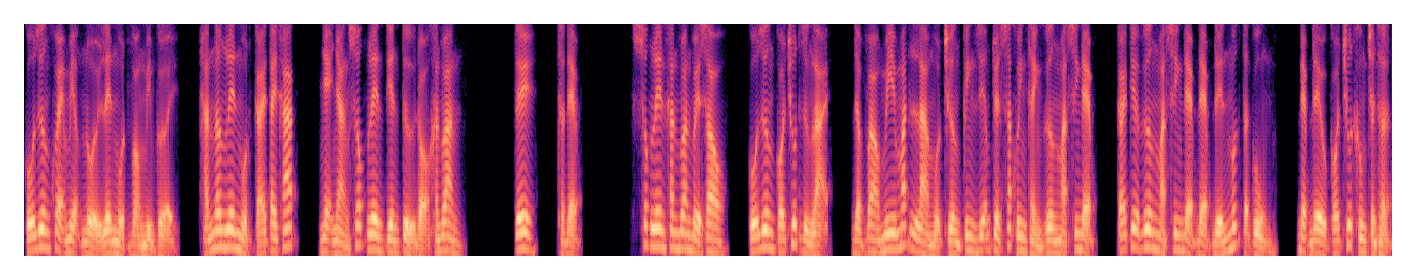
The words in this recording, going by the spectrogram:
cố dương khỏe miệng nổi lên một vòng mỉm cười, hắn nâng lên một cái tay khác, nhẹ nhàng xốc lên tiên tử đỏ khăn đoan. T, thật đẹp. Xốc lên khăn đoan về sau, cố dương có chút dừng lại, đập vào mi mắt là một trường kinh diễm tuyệt sắc huynh thành gương mặt xinh đẹp, cái kia gương mặt xinh đẹp đẹp đến mức tận cùng, đẹp đều có chút không chân thật.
